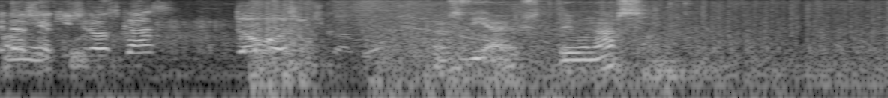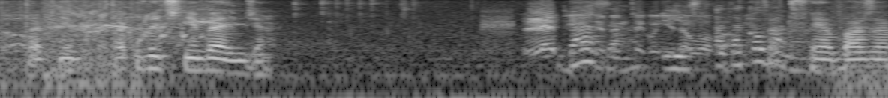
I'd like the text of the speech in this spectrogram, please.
Wydasz jakiś rozkaz? Dołożyć go. rozwijają się tutaj u nas? Tak, nie, tak być nie będzie. Lepiej, Baza jest. Ta atakowana. twoja baza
